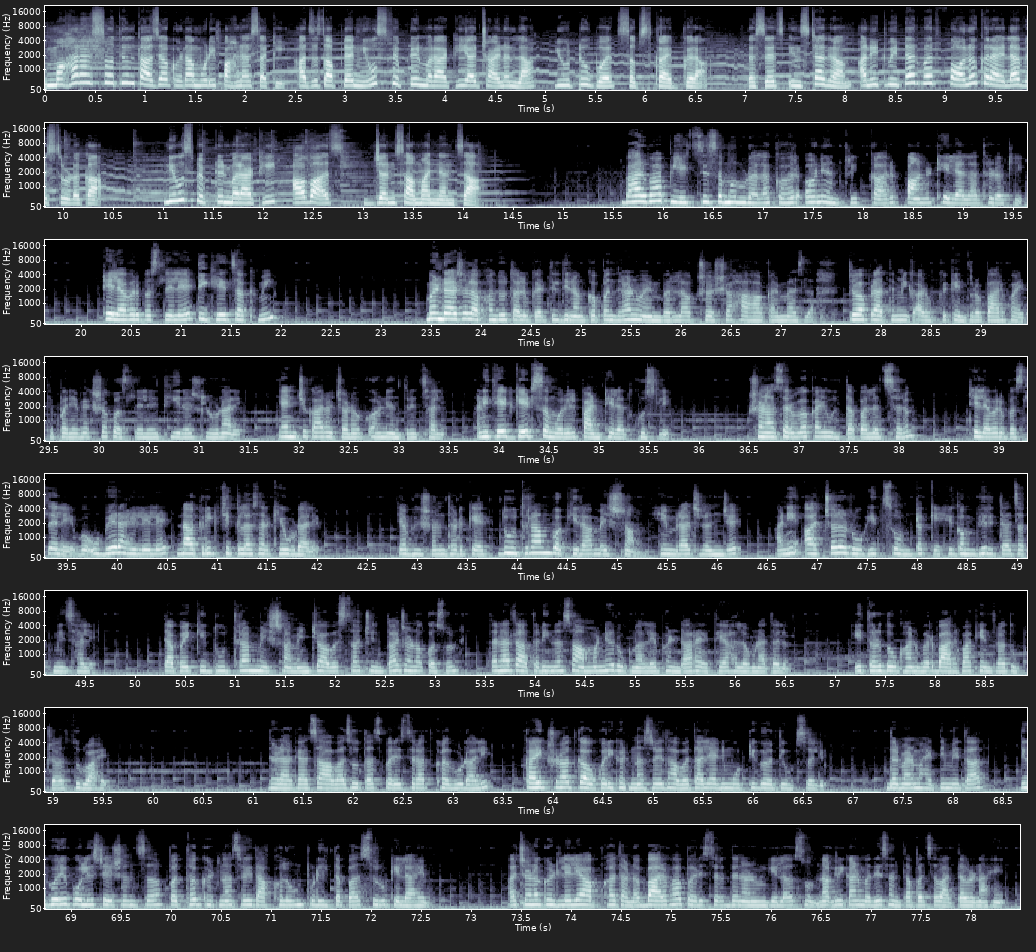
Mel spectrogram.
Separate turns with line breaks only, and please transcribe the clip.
महाराष्ट्रातील ताज्या घडामोडी पाहण्यासाठी आजच आपल्या न्यूज फिफ्टीन मराठी या चॅनलला यूट्यूबवर सबस्क्राईब करा. तसेच इंस्टाग्राम आणि ट्विटरवर फॉलो करायला विसरू नका. न्यूज फिफ्टीन मराठी आवाज जनसामान्यांचा. भारवा पीएचसी समोर उडाला कर अनियंत्रित कार पान ठेल्याला धडकली. ठेल्यावर बसलेले तिघे जखमी मंडळाच्या लाखांदूर तालुक्यातील दिनांक पंधरा नोव्हेंबरला अक्षरशः हाहाकार माजला जेव्हा प्राथमिक आरोग्य केंद्र पार येथे पर्यवेक्षक असलेले धीरज लोणारे यांची कार अचानक अनियंत्रित झाली आणि थेट गेट समोरील पानठेल्यात घुसली. क्षणा सर्व काही उलतापालत झालं ठेल्यावर बसलेले व उभे राहिलेले नागरिक चिखलासारखे उडाले. या भीषण धडकेत दुधराम वकिरा मेश्राम हेमराज लंजे आणि आचल रोहित सोनटके हे गंभीररित्या जखमी झाले. त्यापैकी दुधराम मेश्राम यांची अवस्था चिंताजनक असून त्यांना तातडीनं सामान्य रुग्णालय भंडारा येथे हलवण्यात आलं. इतर दोघांवर बारवा केंद्रात उपचार सुरू आहेत. धडाक्याचा आवाज होताच परिसरात खळबुड आली. काही क्षणात गावकरी घटनास्थळी धावत आले आणि मोठी गर्दी उसळली. दरम्यान माहिती मिळतात दिघोरी पोलीस स्टेशनचं पथक घटनास्थळी दाखल होऊन पुढील तपास सुरू केला आहे. अचानक घडलेल्या अपघातानं बारवा परिसर दणाणून गेला असून नागरिकांमध्ये संतापाचं वातावरण आहे.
